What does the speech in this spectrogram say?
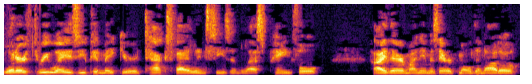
What are three ways you can make your tax filing season less painful? Hi there, my name is Eric Maldonado.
